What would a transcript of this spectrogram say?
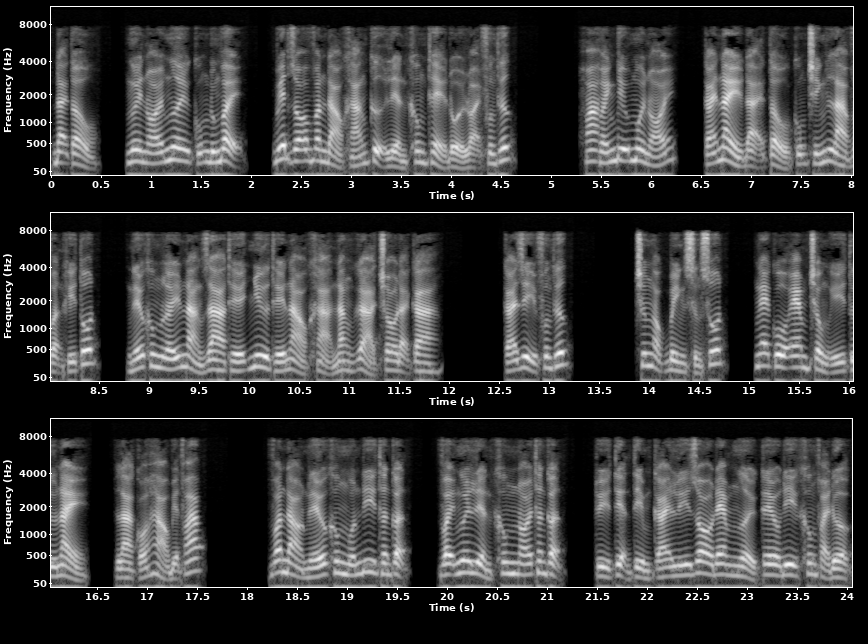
Đại tẩu, ngươi nói ngươi cũng đúng vậy, biết rõ văn đảo kháng cự liền không thể đổi loại phương thức. Hoa hoánh bĩu môi nói, cái này đại tẩu cũng chính là vận khí tốt, nếu không lấy nàng ra thế như thế nào khả năng gả cho đại ca. Cái gì phương thức? Trương Ngọc Bình sửng sốt, nghe cô em chồng ý tứ này, là có hảo biện pháp. Văn đảo nếu không muốn đi thân cận, vậy ngươi liền không nói thân cận, tùy tiện tìm cái lý do đem người kêu đi không phải được,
